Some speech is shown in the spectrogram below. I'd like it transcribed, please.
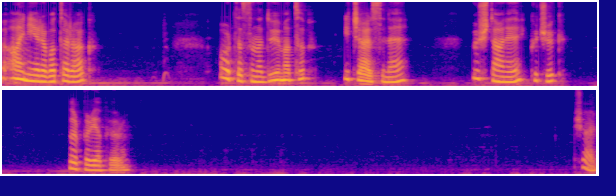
Ve aynı yere batarak ortasına düğüm atıp içerisine 3 tane küçük pırpır yapıyorum. Şöyle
